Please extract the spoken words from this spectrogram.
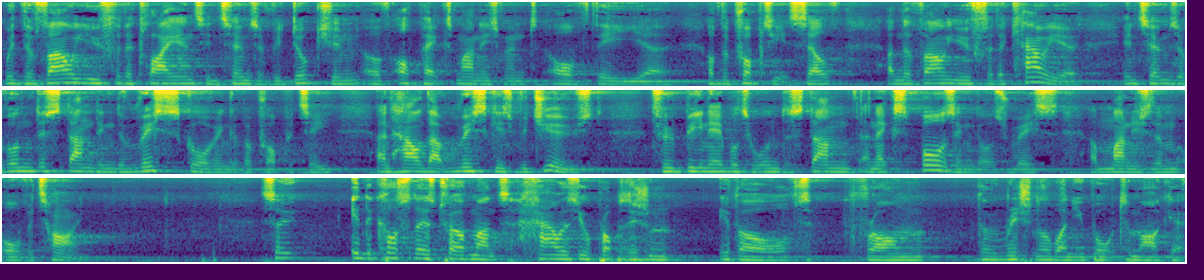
with the value for the client in terms of reduction of OPEX management of the, uh, of the property itself and the value for the carrier in terms of understanding the risk scoring of a property and how that risk is reduced through being able to understand and exposing those risks and manage them over time. So, in the course of those 12 months, how has your proposition evolved from the original one you brought to market?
